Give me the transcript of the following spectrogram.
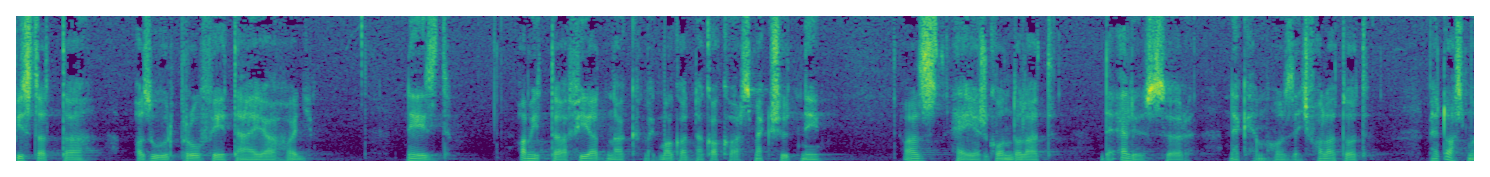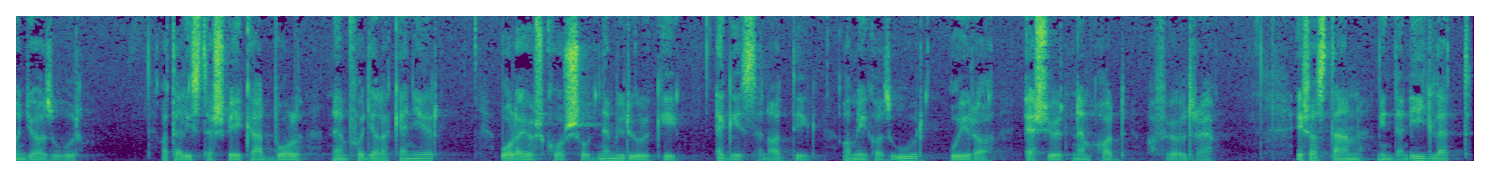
biztatta az Úr profétája, hogy nézd, amit a fiadnak, meg magadnak akarsz megsütni, az helyes gondolat, de először nekem hoz egy falatot, Mert azt mondja az Úr, a te lisztes vékádból nem fogy el a kenyér, olajos korsód nem ürül ki, egészen addig, amíg az Úr újra esőt nem ad a földre. És aztán minden így lett,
